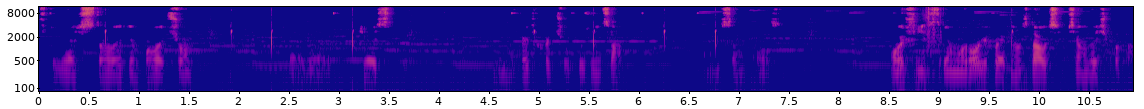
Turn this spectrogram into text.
что я стал этим палачом. Часть. Не хочу кузнеца. Сам класс очень экстремный ролик поэтому сдался. Всем удачи пока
